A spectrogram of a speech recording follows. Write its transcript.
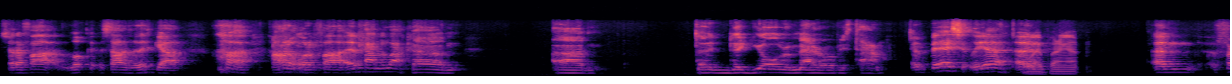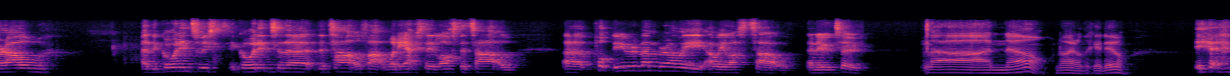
should I fight? Look at the size of this guy. I don't want to fight him. Kind of like um, um, the the Yoel Romero of his time. Basically, yeah. Good way Um, of putting it. and for how and then going into his going into the, the title fight when he actually lost the title. Uh, Pup, do you remember how he how he lost the title and who too? Uh, no, no, I don't think I do. Yeah,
